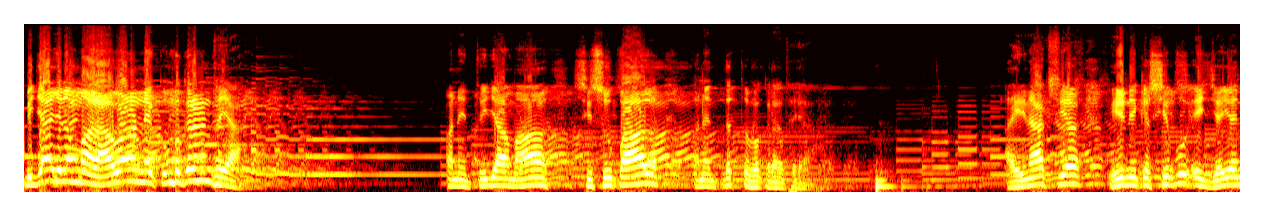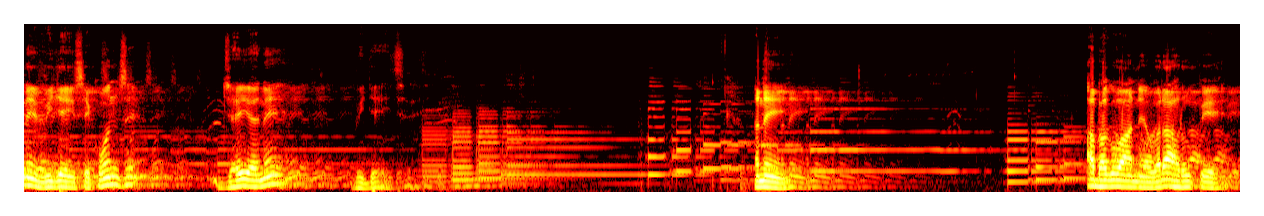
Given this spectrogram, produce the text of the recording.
બીજા જન્મમાં રાવણ ને કુંભકર્ણ થયા. અને ત્રીજામાં શિશુપાલ અને દત્તવક્ર થયા. હિરણાક્ષ હિરણ્ય એ જય અને વિજય છે. કોણ છે? જય અને વિજય છે. અને આ ભગવાને વરાહ રૂપે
